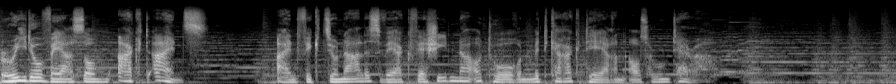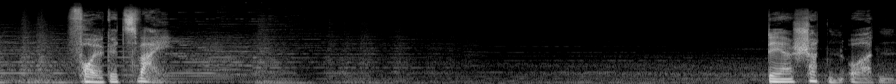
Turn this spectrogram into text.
Redoversum Akt 1 Ein fiktionales Werk verschiedener Autoren mit Charakteren aus Runeterra. Folge 2 Der Schattenorden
